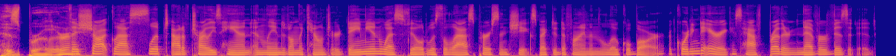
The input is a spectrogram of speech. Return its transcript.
His brother. The shot glass slipped out of Charlie's hand and landed on the counter. Damien Westfield was the last person she expected to find in the local bar. According to Eric, his half brother never visited.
